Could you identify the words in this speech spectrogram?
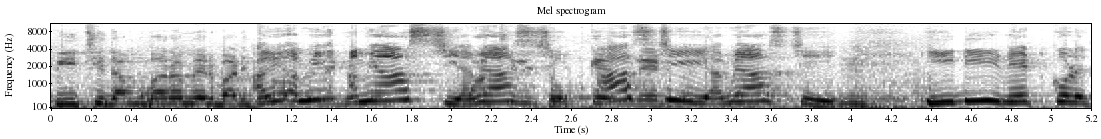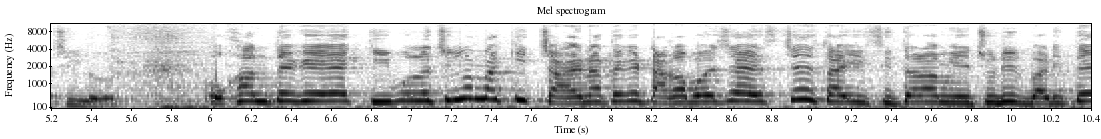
পি চিদাম্বরমের বাড়ি আমি আমি আমি আসছি আমি আসছি আসছি আমি আসছি। ইডি রেড করেছিল। ওখান থেকে কি বলেছিল না কি চায়না থেকে টাকা পয়সা এসছে তাই সীতারাম ইয়েচুরির বাড়িতে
